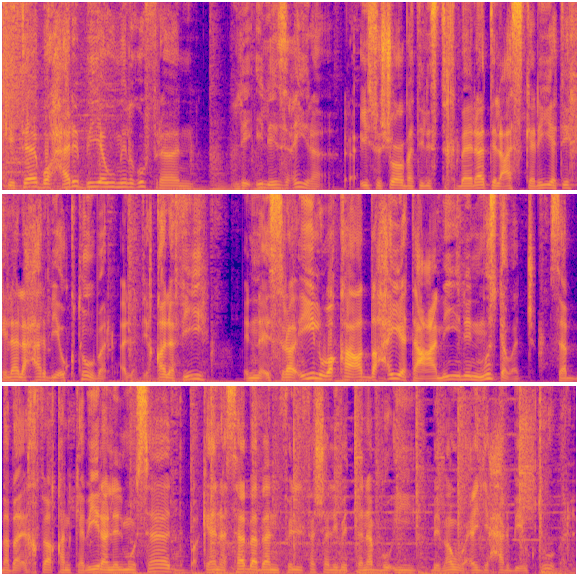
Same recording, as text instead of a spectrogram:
كتاب حرب يوم الغفران لإليز عيرة رئيس شعبة الاستخبارات العسكرية خلال حرب أكتوبر الذي قال فيه إن إسرائيل وقعت ضحية عميل مزدوج. سبب إخفاقا كبيرا للموساد وكان سببا في الفشل بالتنبؤ بموعد حرب أكتوبر.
